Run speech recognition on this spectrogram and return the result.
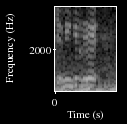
やめてくれ。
